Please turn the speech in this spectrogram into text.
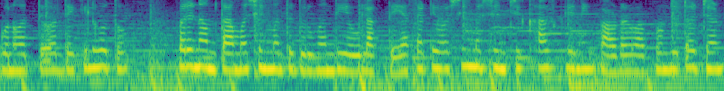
गुणवत्तेवर देखील होतो. परिणामतः मशीनमध्ये दुर्गंधी येऊ लागते. यासाठी वॉशिंग मशीनची खास क्लिनिंग पावडर वापरून डिटर्जंट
